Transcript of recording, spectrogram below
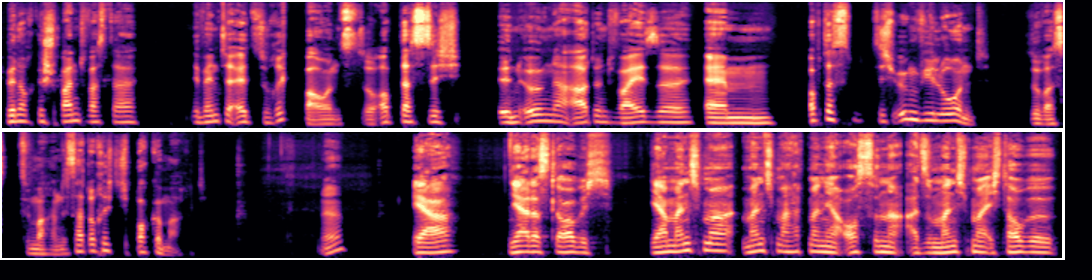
Ich bin auch gespannt, was da eventuell zurückbounced, so ob das sich in irgendeiner Art und Weise, ähm, ob das sich irgendwie lohnt, sowas zu machen. Das hat auch richtig Bock gemacht. Ne? Ja, ja, das glaube ich. Ja, manchmal, manchmal hat man ja auch so eine, also manchmal, ich glaube,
